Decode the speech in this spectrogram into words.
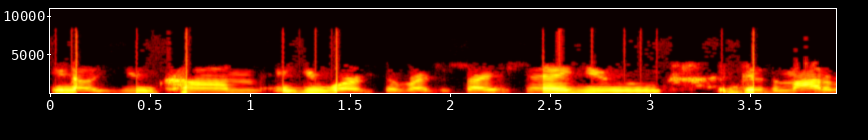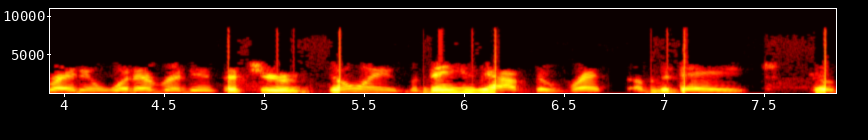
you know, you come and you work the registration, you do the moderating, whatever it is that you're doing, but then you have the rest of the day to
